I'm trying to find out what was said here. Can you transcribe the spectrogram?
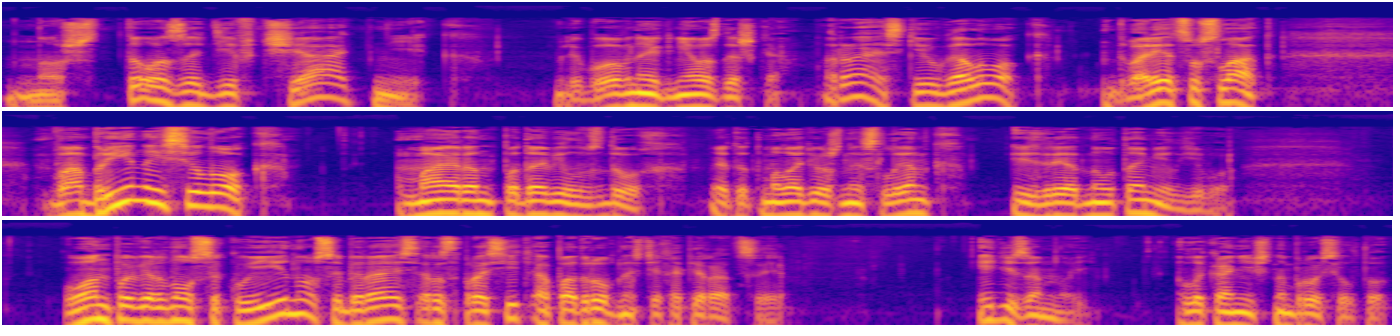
«Но что за девчатник!» Любовное гнездышко, райский уголок, дворец Услад, бобриный селок. Майрон подавил вздох. Этот молодежный сленг изрядно утомил его. Он повернулся к Уину, собираясь расспросить о подробностях операции. «Иди за мной», — лаконично бросил тот.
